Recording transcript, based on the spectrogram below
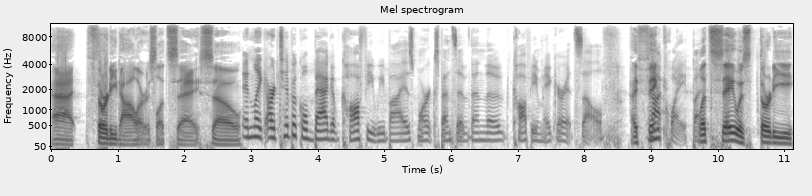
at $30, let's say. So, And like our typical bag of coffee we buy is more expensive than the coffee maker itself. I think, Not quite, but let's say it was 30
